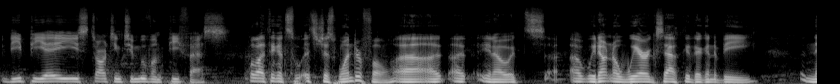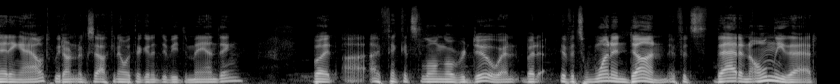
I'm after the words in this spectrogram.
the EPA starting to move on PFAS? Well, I think it's it's just wonderful. Uh, uh, you know, it's uh, we don't know where exactly they're going to be netting out. We don't exactly know what they're going to be demanding, but I think it's long overdue. And but if it's one and done, if it's that and only that,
